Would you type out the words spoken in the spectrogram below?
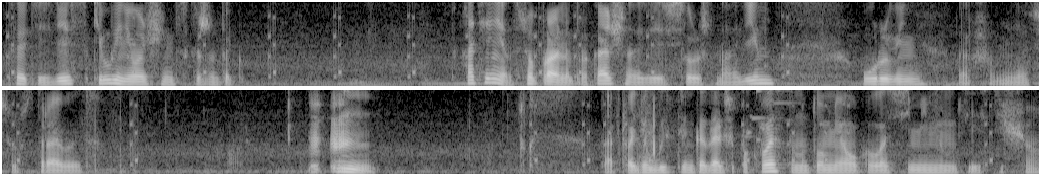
Кстати, здесь скиллы не очень, скажем так... Хотя нет, все правильно прокачано. Здесь всего лишь на один уровень. Так что меня все устраивает. так, пойдем быстренько дальше по квестам, а то у меня около 7 минут есть еще.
